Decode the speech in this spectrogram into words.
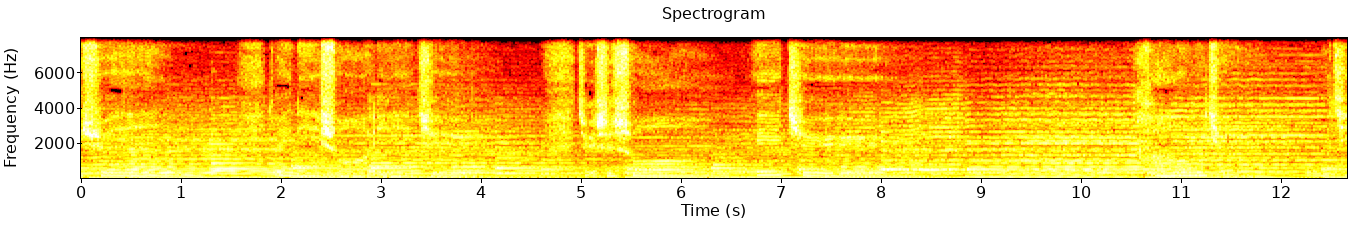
暄，对你说一句，只是说一句，好久不见。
